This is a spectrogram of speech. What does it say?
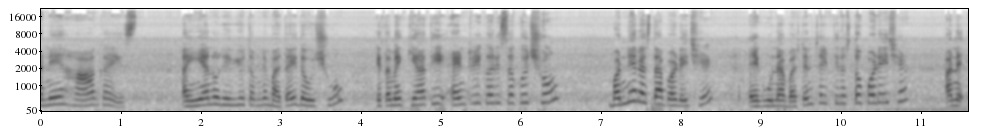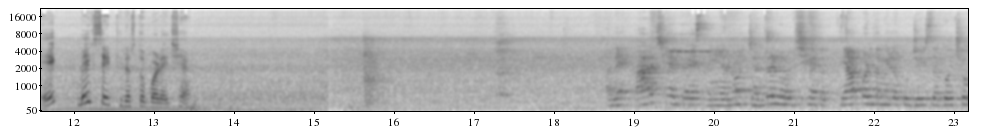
અને હા ગઈસ અહીંયાનું રિવ્યૂ તમને બતાવી દઉં છું કે તમે ક્યાંથી એન્ટ્રી કરી શકો છો. બંને રસ્તા પડે છે. એક ઉના બસ સ્ટેન્ડ સાઈડથી રસ્તો પડે છે અને એક બેક સાઈડથી રસ્તો પડે છે. અને આ છે ગાઈસ અહીંયાનો જનરલ રોડ છે. તો ત્યાં પણ તમે લોકો જોઈ શકો છો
